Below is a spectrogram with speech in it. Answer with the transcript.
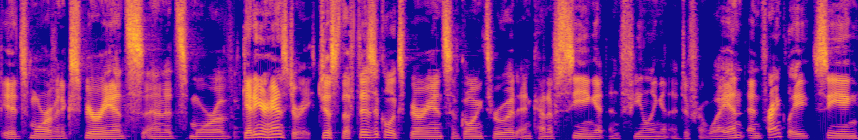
It's more of an experience, and it's more of getting your hands dirty. Just the physical experience of going through it and kind of seeing it and feeling it in a different way, and and frankly, seeing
